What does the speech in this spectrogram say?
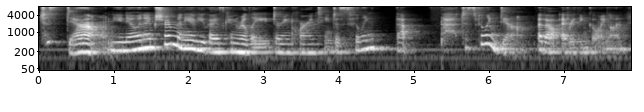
just down, you know, and I'm sure many of you guys can relate during quarantine, just feeling that just feeling down about everything going on.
